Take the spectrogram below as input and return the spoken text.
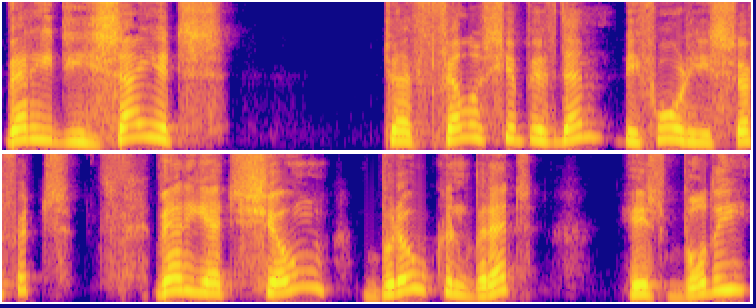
where He desired to have fellowship with them before he suffered, where he had shown broken bread, his body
